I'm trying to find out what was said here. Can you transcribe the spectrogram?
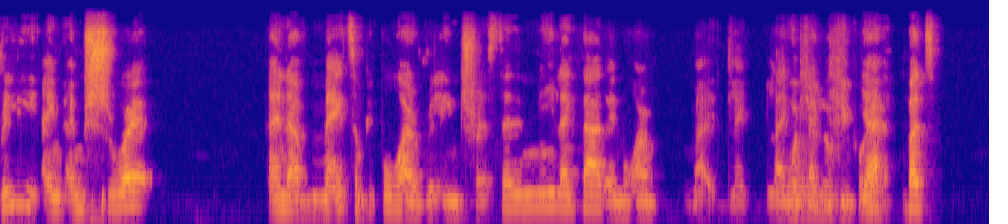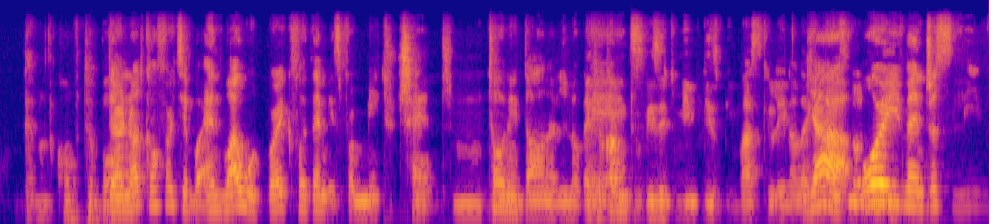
really I'm, I'm sure and i've met some people who are really interested in me like that and who are my, like like what you're like- looking for. yeah but They're not comfortable. they're not comfortable and what would work for them is for me to change Mhm. tone it down a little Like bit you're coming to visit me, please be masculine. Like, yeah "That's not or me." even just live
